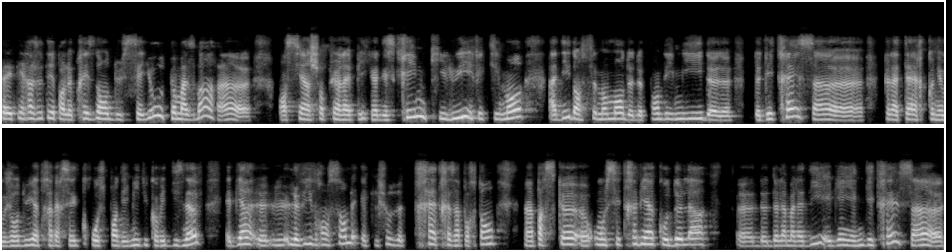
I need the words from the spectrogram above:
Ça a été rajouté par le président du CEIO, Thomas Barr, hein, euh, ancien champion olympique d'escrime, qui lui, effectivement, a dit dans ce moment de, pandémie, de, détresse hein, euh, que la Terre connaît aujourd'hui à travers cette grosse pandémie du Covid-19, eh bien, le, le, vivre ensemble est quelque chose de très, très important, hein, parce que euh, on sait très bien qu'au-delà euh, de, de, la maladie, eh bien, il y a une détresse hein, euh,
